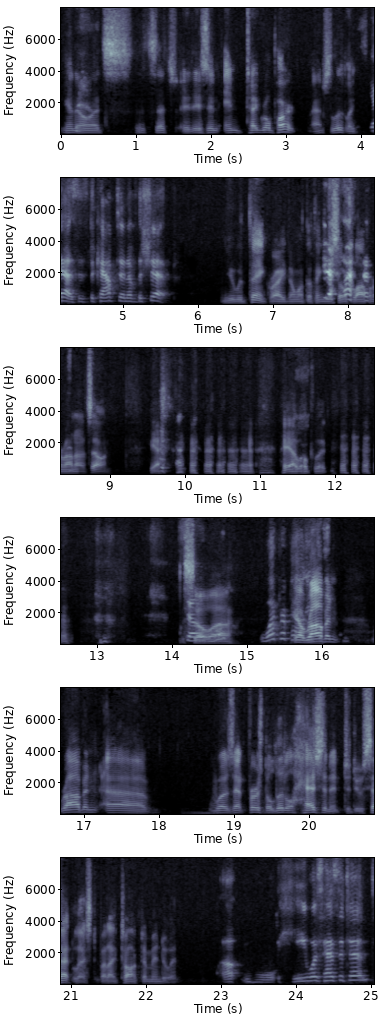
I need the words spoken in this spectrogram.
You know, it's it's that's it is an integral part. Absolutely. yes, it's the captain of the ship. You would think, right? You Don't want the thing just sort of flopping around on its own. Yeah. yeah. Well put. So so, what- uh, What propelled Yeah, to- Robin. Robin uh, was at first a little hesitant to do set list, but I talked him into it. Uh, he was hesitant.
